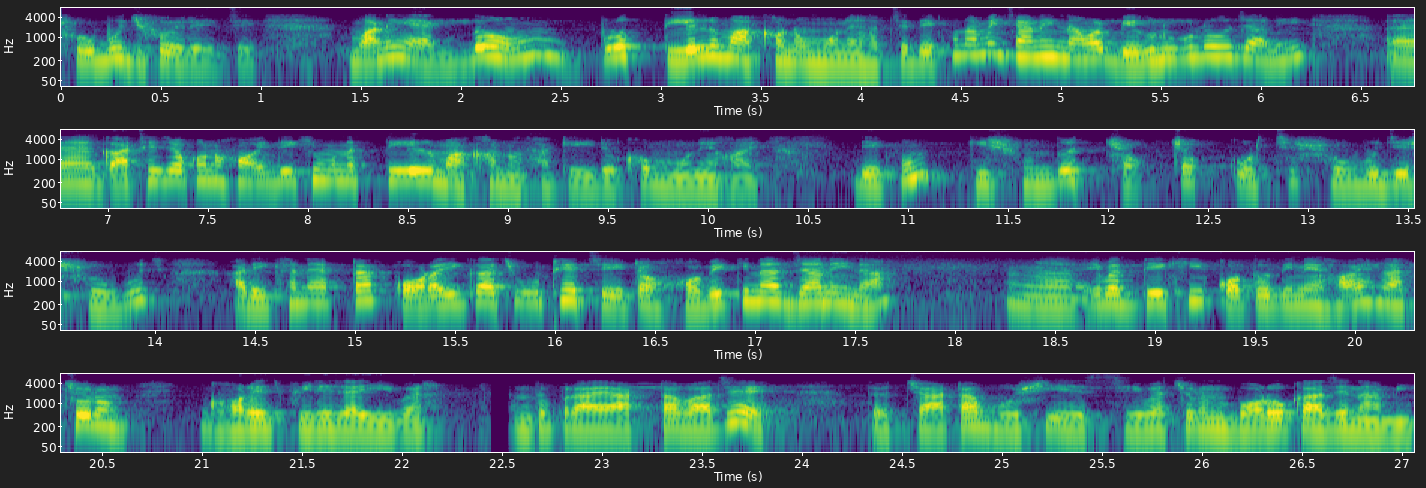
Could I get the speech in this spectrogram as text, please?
সবুজ হয়ে রয়েছে। মানে একদম পুরো তেল মাখানো মনে হচ্ছে। দেখুন, আমি জানি না, আমার বেগুনগুলোও জানি। গাছে যখন হয় দেখি মনে তেল মাখানো থাকে, এইরকম মনে হয়। দেখুন, কি সুন্দর চকচক করছে সবুজে সবুজ। আর এখানে একটা কড়াই গাছ উঠেছে, এটা হবে কি না জানি না। এবার দেখি কত দিনে হয়। না, চলুন, ঘরে ফিরে যাই এবার। এখন তো প্রায় আটটা বাজে, তো চাটা বসিয়ে এসছি। এবার চলুন বড় কাজে নামি।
